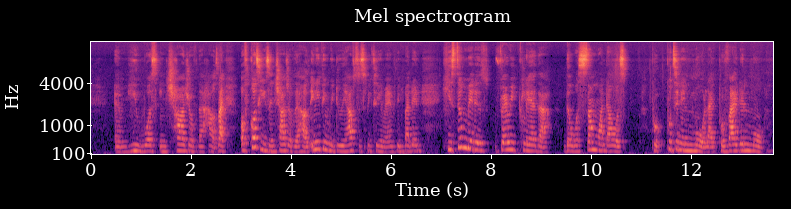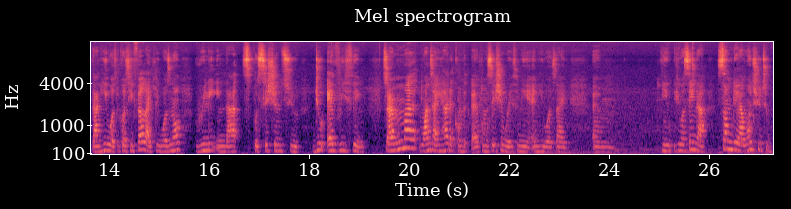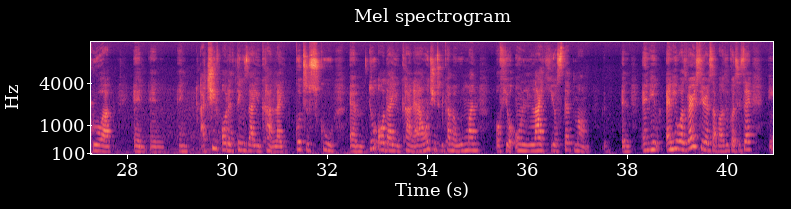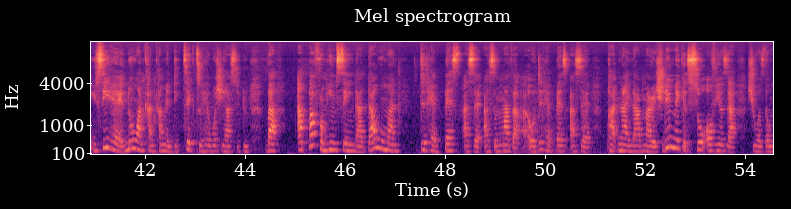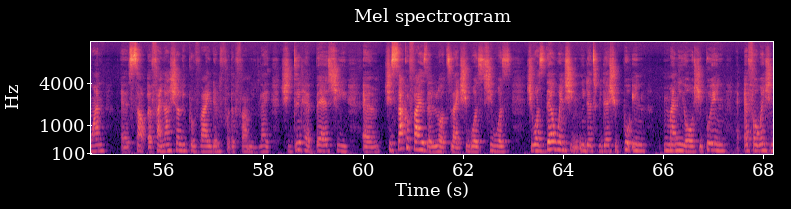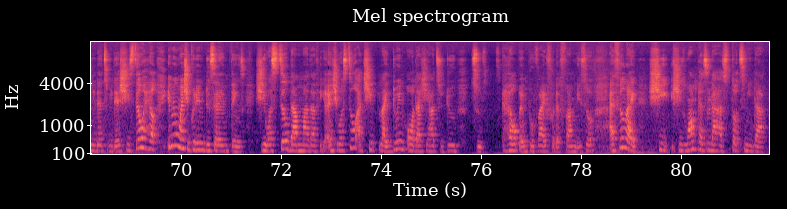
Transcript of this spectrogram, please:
um, he was in charge of the house. Like, of course, he's in charge of the house. Anything we do, we have to speak to him and everything. But then he still made it very clear that there was someone that was pro- putting in more, like providing more than he was, because he felt like he was not really in that position to do everything. So I remember one time he had a, a conversation with me, and he was like, um, he, he was saying that someday I want you to grow up and and and achieve all the things that you can like go to school um do all that you can and i want you to become a woman of your own like your stepmom. And and he and he was very serious about it because he said you see her no one can come and dictate to her what she has to do. But apart from him saying that that woman did her best as a as a mother or did her best as a partner in that marriage. She didn't make it so obvious that she was the one uh, uh, financially providing for the family. Like she did her best. She um she sacrificed a lot. Like she was she was she was there when she needed to be there. She put in money or she put in effort when she needed to be there. She still helped. Even when she couldn't do certain things she was still that mother figure. And she was still achieve like doing all that she had to do to help and provide for the family. So i feel like she she's one person that has taught me that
